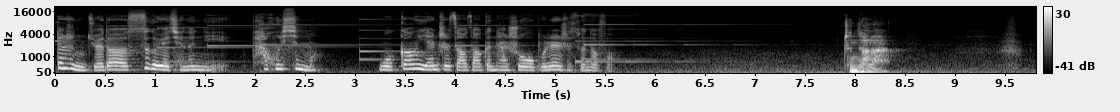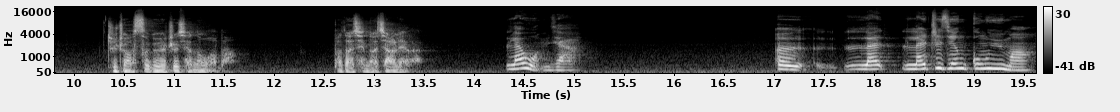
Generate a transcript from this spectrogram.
但是你觉得四个月前的你他会信吗？我刚言之凿凿跟他说我不认识孙德峰。陈佳兰，去找四个月之前的我吧，把他请到家里来。来我们家？呃，来来这间公寓吗？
